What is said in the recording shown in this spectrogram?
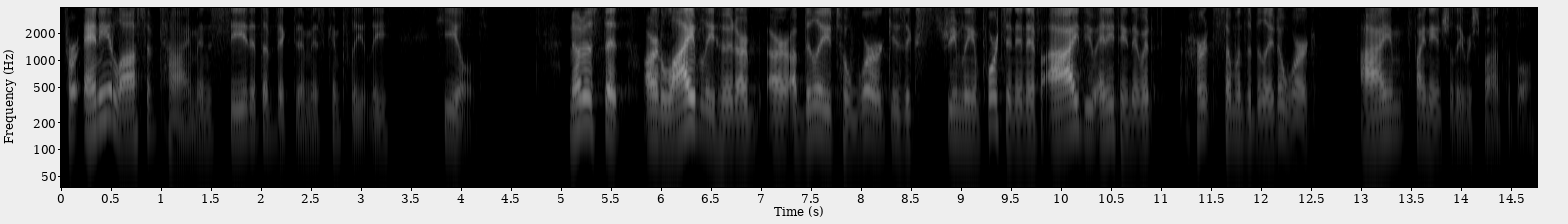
for any loss of time and see that the victim is completely healed. Notice that our livelihood, our, our ability to work, is extremely important. And if I do anything that would hurt someone's ability to work, I'm financially responsible.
